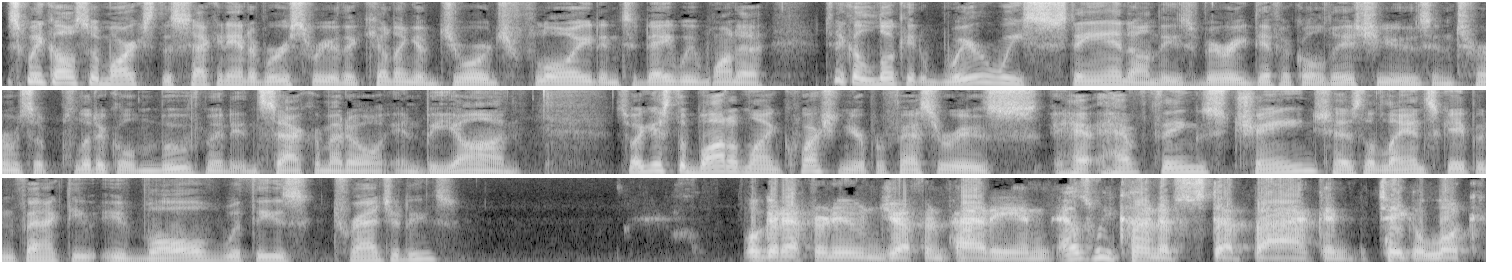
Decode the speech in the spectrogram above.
This week also marks the second anniversary of the killing of George Floyd, and today we want to take a look at where we stand on these very difficult issues in terms of political movement in Sacramento and beyond. So, I guess the bottom line question here, Professor, is ha- have things changed? Has the landscape, in fact, evolved with these tragedies? Well, good afternoon, Jeff and Patti. And as we kind of step back and take a look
